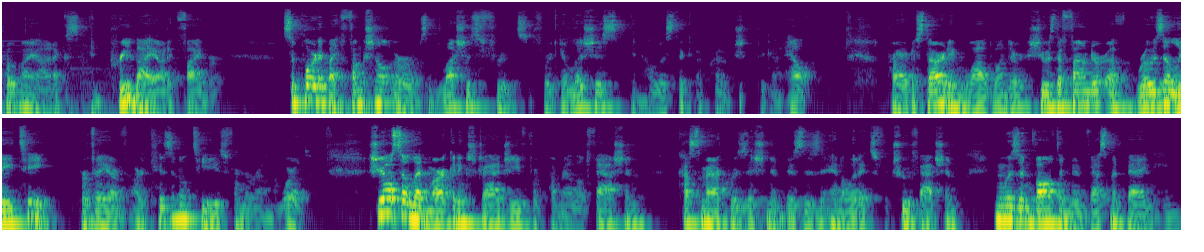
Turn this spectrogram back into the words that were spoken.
probiotics and prebiotic fiber, supported by functional herbs and luscious fruits for a delicious and holistic approach to gut health. Prior to starting Wild Wonder, she was the founder of Rosa Li Tea, purveyor of artisanal teas from around the world. She also led marketing strategy for Pomelo Fashion, customer acquisition and business analytics for True Fashion, and was involved in investment banking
